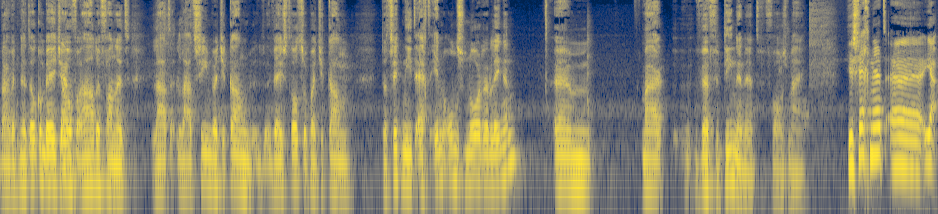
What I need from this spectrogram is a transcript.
waar we het net ook een beetje Ja. over hadden. Van het laat, laat zien wat je kan, wees trots op wat je kan. Dat zit niet echt in ons Noorderlingen. Um, maar we verdienen het volgens mij. Je zegt net, uh, ja,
